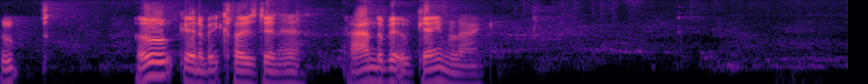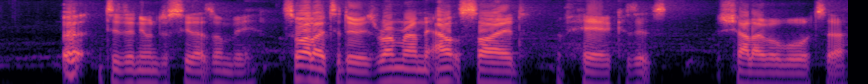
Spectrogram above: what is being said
Oop. Oh, getting a bit closed in here. And a bit of game lag. Uh, did anyone just see that zombie? So what I like to do is run around the outside of here because it's shallower water.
